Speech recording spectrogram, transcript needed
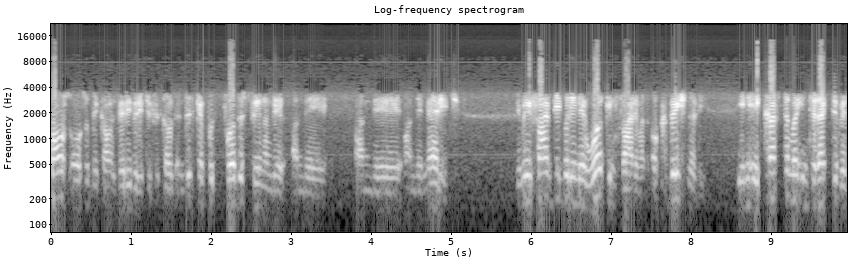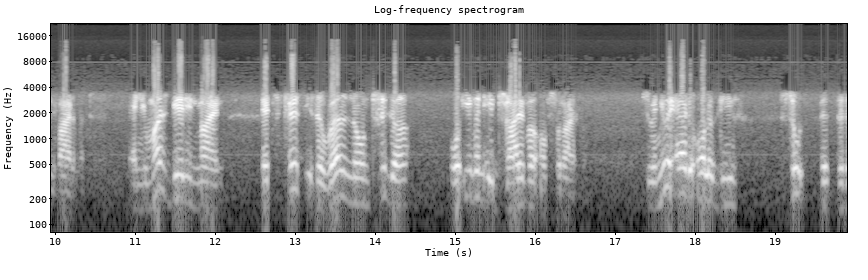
spouse also becomes very very difficult, and this can put further strain on their on their on their on their marriage. You may find people in a work environment, occupationally, in a customer interactive environment, and you must bear in mind that stress is a well-known trigger or even a driver of psoriasis. So when you add all of these, so the, the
